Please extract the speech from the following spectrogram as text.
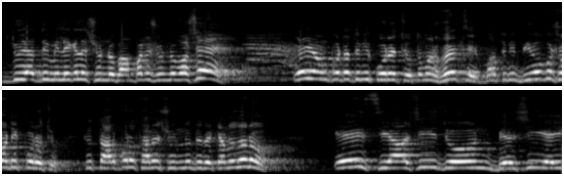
দুই আর দুই মিলে গেলে শূন্য বাম পাশে শূন্য বসে? এই অঙ্কটা তুমি করেছ তোমার হয়েছে বা তুমি বিয়োগও সঠিক করেছ কিন্তু তারপরও স্যারে শূন্য দেবে কেন জানো? এই ছিয়াশি জন বেশি এই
